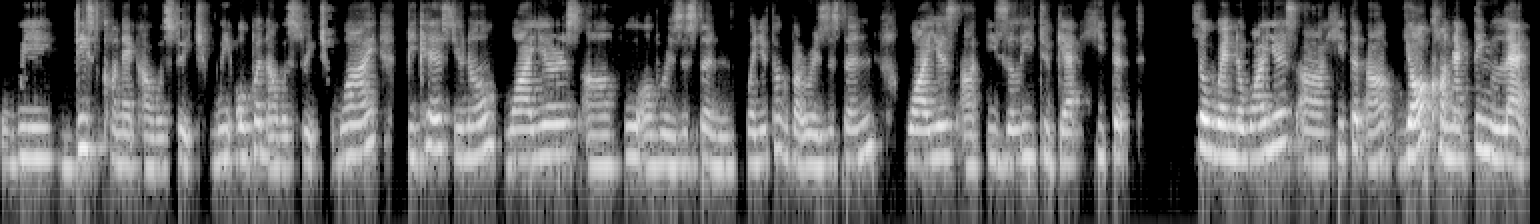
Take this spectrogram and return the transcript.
we disconnect our switch. We open our switch. Why? Because, you know, wires are full of resistance. When you talk about resistance, wires are easily to get heated. So when the wires are heated up, your connecting lead,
